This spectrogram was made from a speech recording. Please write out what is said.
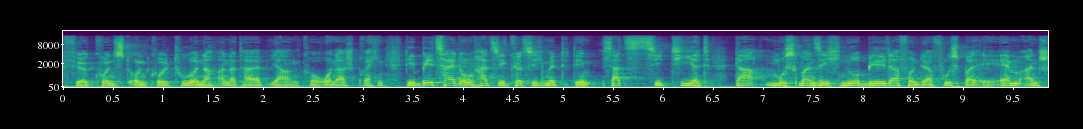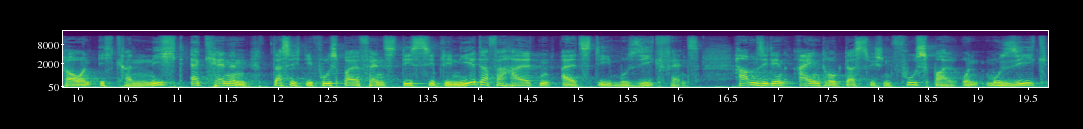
für Kunst und Kultur nach anderthalb Jahren Corona sprechen. Die Bildzeitung hat sie kürzlich mit dem Satz zitiert, da muss man sich nur Bilder von der Fußball-EM anschauen. Ich kann nicht erkennen, dass sich die Fußballfans disziplinierter verhalten als die Musikfans. Haben Sie den Eindruck, dass zwischen Fußball und Musik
